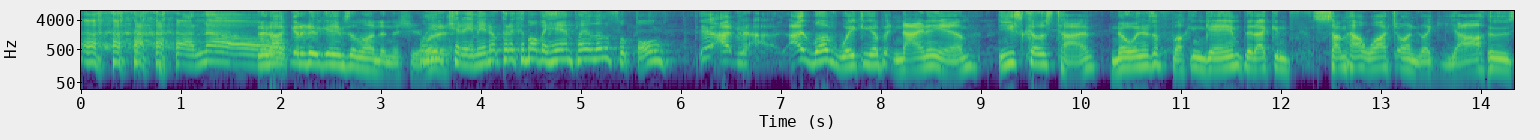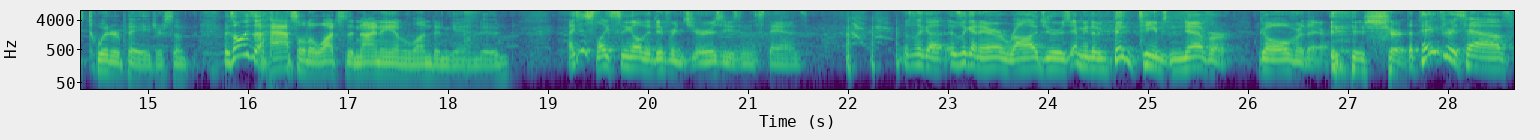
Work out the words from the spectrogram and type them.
No. They're not gonna do games in London this year. Well, What you kidding me? Not gonna come over here and play a little football. Yeah, I, I love waking up at 9 a.m. East Coast time, knowing there's a fucking game that I can somehow watch on like Yahoo's Twitter page or something. It's always a hassle to watch the 9 a.m. London game, dude. I just like seeing all the different jerseys in the stands. it's like a it's like an Aaron Rodgers. I mean, the big teams never go over there. sure. The Patriots have.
